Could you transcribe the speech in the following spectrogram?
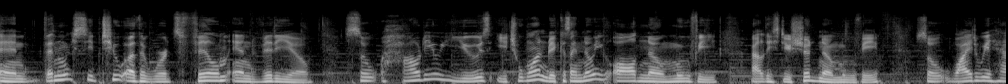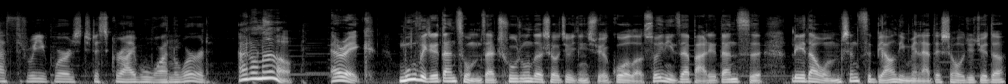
And then we see two other words, film and video. So, how do you use each one? Because I know you all know movie, or at least you should know movie. So, why do we have three words to describe one word? I don't know, Eric。movie 这个单词我们在初中的时候就已经学过了，所以你在把这个单词列到我们生词表里面来的时候，我就觉得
